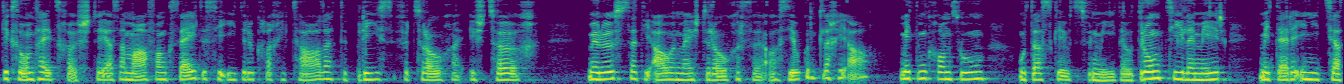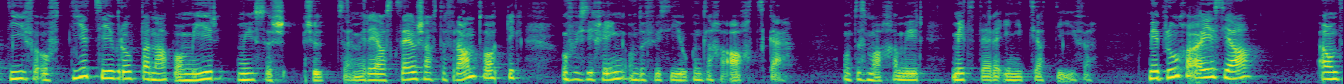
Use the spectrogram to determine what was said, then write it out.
die Gesundheitskosten. Ich habe am Anfang gesagt, das sind eindrückliche Zahlen. Der Preis für das Rauchen ist zu hoch. Wir wissen, die allermeisten Raucher fangen als Jugendliche an mit dem Konsum und das gilt zu vermeiden. Und darum zielen wir mit dieser Initiative auf die Zielgruppen ab, die wir müssen schützen müssen. Wir haben als Gesellschaft eine Verantwortung, auf unsere Kinder und auf unsere Jugendlichen Acht zu geben. Und das machen wir mit dieser Initiative. Wir brauchen euer Ja. Und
